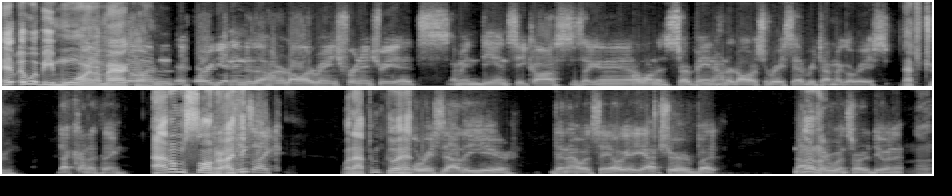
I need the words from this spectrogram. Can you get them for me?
It, it would be more in If we're America. going- if we're getting into the hundred dollar range for an entry, it's. I mean, DNC costs. It's like eh, I don't want to start paying hundred dollars to race every time I go race. That's true. That kind of thing. Adam Slaughter. Like, I think it's like what happened. Go a ahead. couple races out of the year, then I would say, okay, yeah, sure, but not No, no. everyone started doing it. No.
